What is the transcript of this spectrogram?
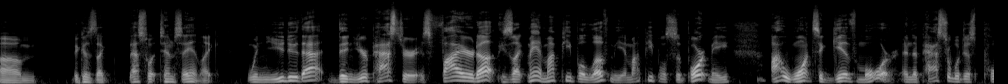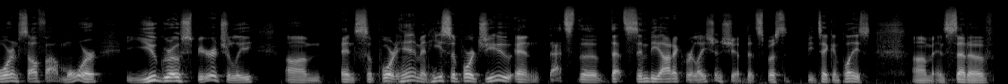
Um, because like that's what Tim's saying. Like when you do that, then your pastor is fired up. He's like, "Man, my people love me and my people support me. I want to give more." And the pastor will just pour himself out more. You grow spiritually, um, and support him, and he supports you, and that's the that symbiotic relationship that's supposed to be taking place. Um, instead of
